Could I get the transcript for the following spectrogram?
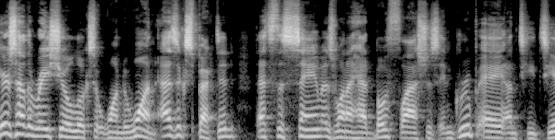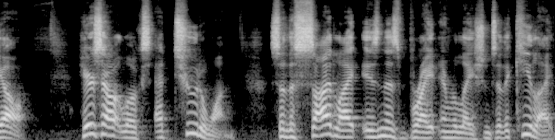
here's how the ratio looks at 1 to 1. As expected, that's the same as when I had both flashes in group A on TTL. Here's how it looks at 2 to 1. So the side light isn't as bright in relation to the key light.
